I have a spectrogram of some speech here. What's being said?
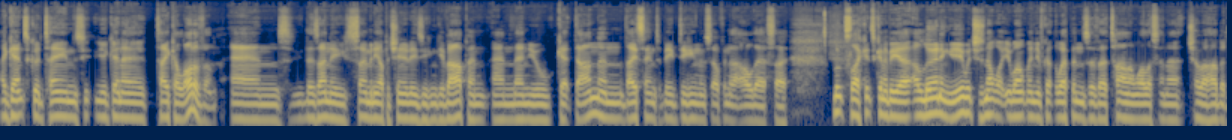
against good teams, you're going to take a lot of them, and there's only so many opportunities you can give up, and and then you'll get done. And they seem to be digging themselves into that hole there. So, looks like it's going to be a, a learning year, which is not what you want when you've got the weapons of a Tylan Wallace and a Chuba Hubbard.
